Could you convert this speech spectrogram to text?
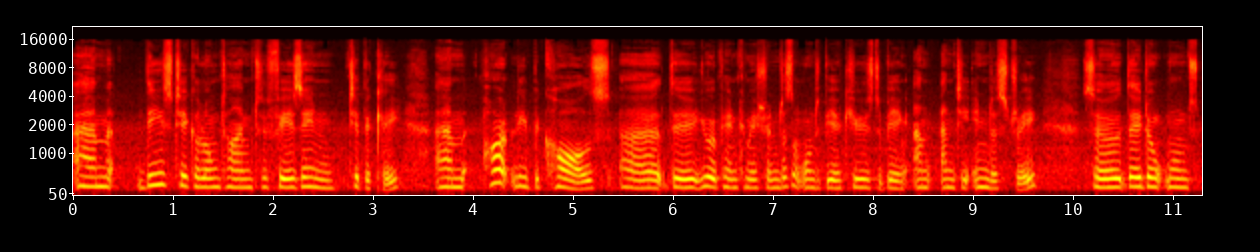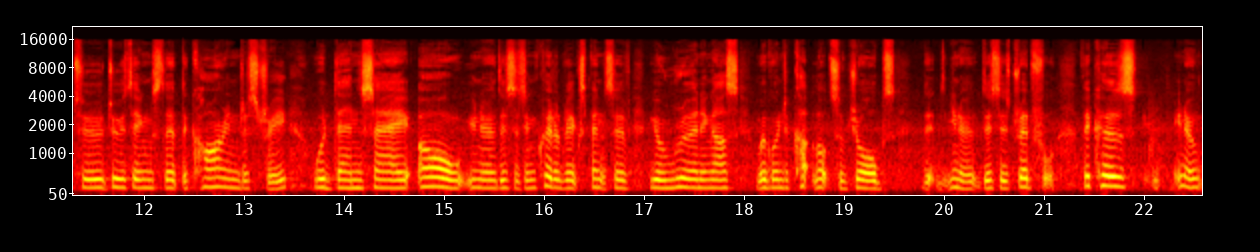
um, these take a long time to phase in typically, um, partly because uh, the European Commission doesn't want to be accused of being an anti-industry. So they don't want to do things that the car industry would then say, oh, you know, this is incredibly expensive, you're ruining us, we're going to cut lots of jobs, you know, this is dreadful. Because, you know,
